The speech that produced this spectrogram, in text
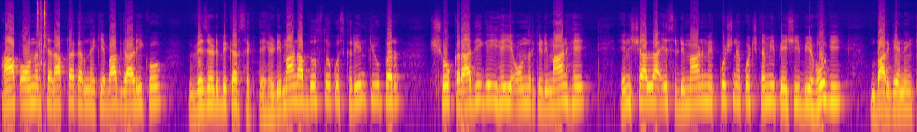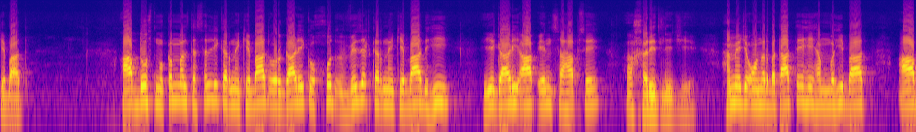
آپ آنر سے رابطہ کرنے کے بعد گاڑی کو وزٹ بھی کر سکتے ہیں۔ ڈیمانڈ آپ دوستوں کو اسکرین کے اوپر شو کرا دی گئی ہے، یہ آنر کی ڈیمانڈ ہے۔ انشاءاللہ اس ڈیمانڈ میں کچھ نہ کچھ کمی پیشی بھی ہوگی بارگیننگ کے بعد۔ آپ دوست مکمل تسلی کرنے کے بعد اور گاڑی کو خود وزٹ کرنے کے بعد ہی یہ گاڑی آپ ان صاحب سے خرید لیجیے۔ ہمیں جو اونر بتاتے ہیں، ہم وہی بات آپ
